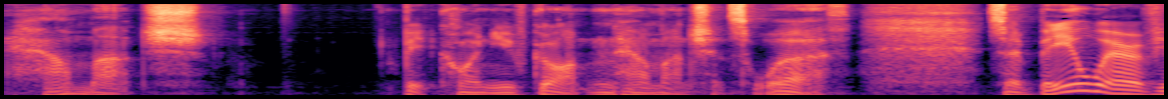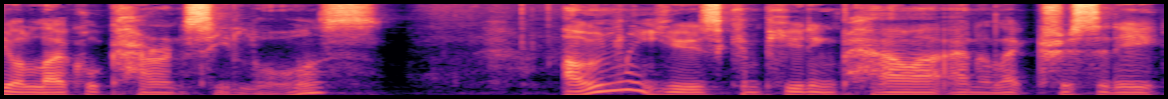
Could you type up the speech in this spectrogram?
how much Bitcoin you've got and how much it's worth. So be aware of your local currency laws. Only use computing power and electricity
